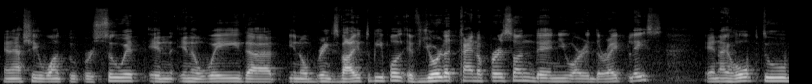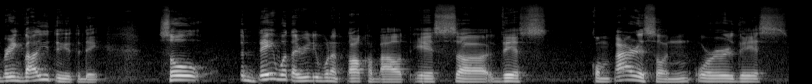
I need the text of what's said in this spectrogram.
and actually want to pursue it in in a way that, you know, brings value to people. If you're that kind of person, then you are in the right place and I hope to bring value to you today. So, today what I really want to talk about is uh, this comparison or this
